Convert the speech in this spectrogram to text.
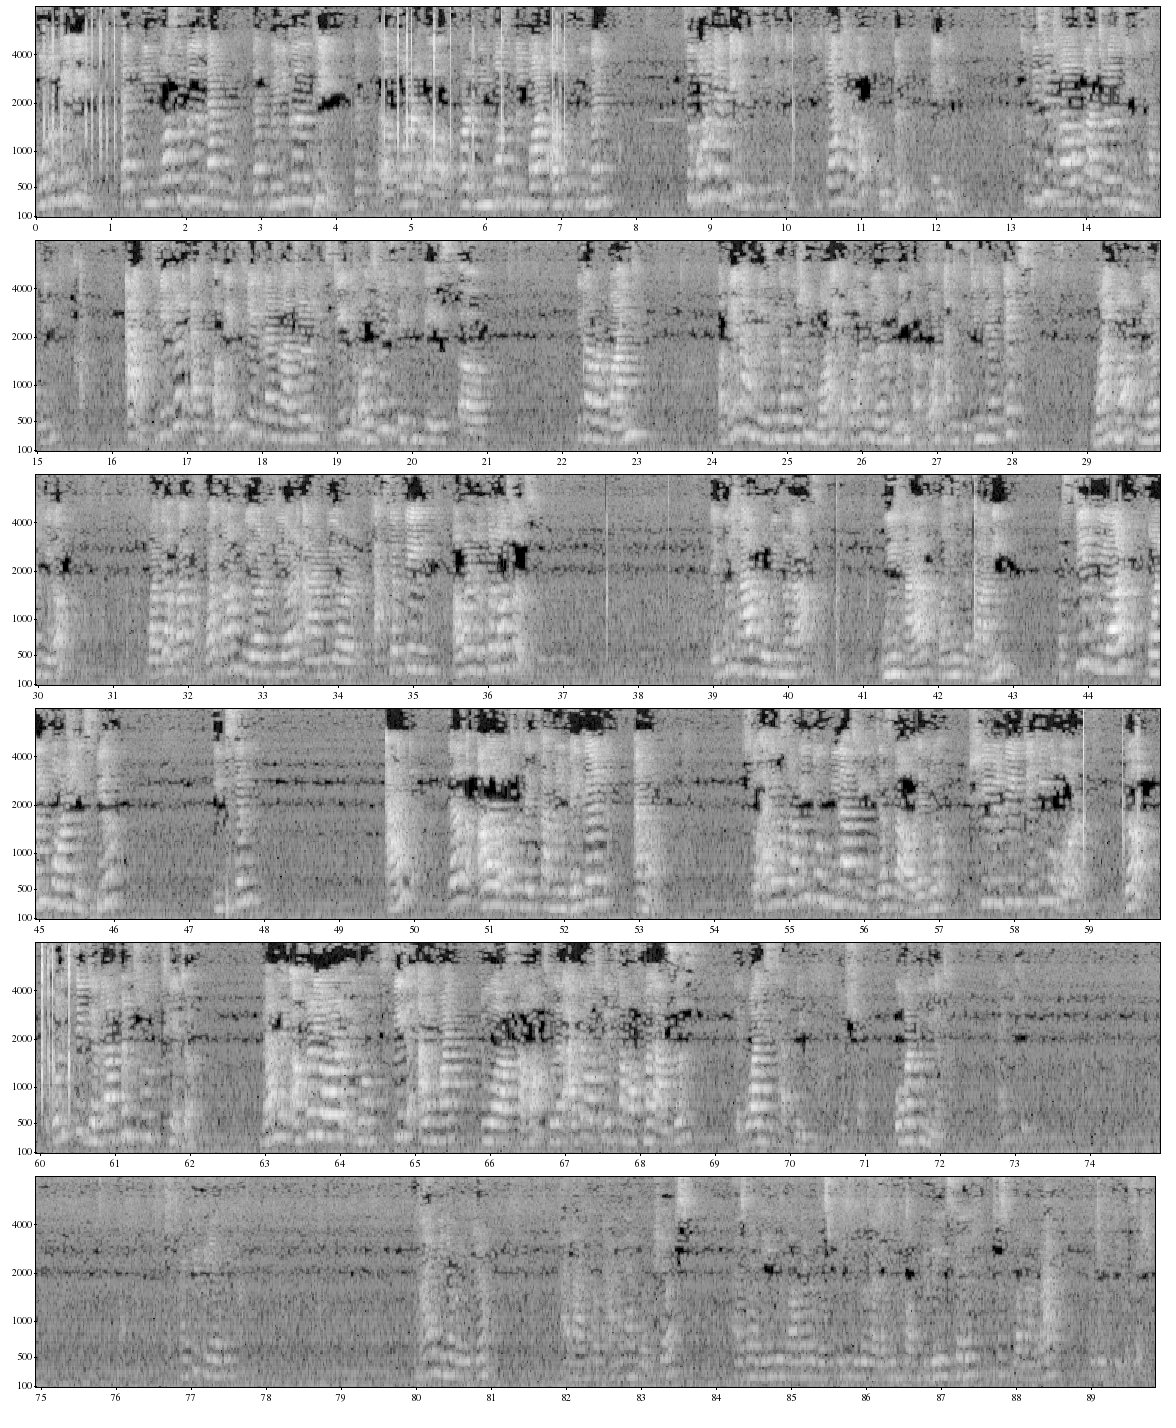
Godot may be that impossible, that that medical thing uh, for uh, for an impossible part out of two men. So Godot can be anything. It, it, it can have a open ending. So this is how cultural thing is happening. And theatre and again theatre and cultural exchange also is taking place uh, in our mind. Again I am raising the question why at all we are going abroad and getting their text. Why not we are here? Why, why, why can't we are here and we are accepting our local authors? Like we have Rabindranath, we have Mahesh Dattani, but still we are falling for Shakespeare, Ibsen, and there are other authors like Samuel Beckett and all. So I was talking to Meenaji just now that you know she will be taking over the holistic development through theatre. Ma'am, like after your you know speech, I might do a sum up so that I can also get some of my answers, like why this is happening. Yes, sure. Over two minutes. Thank you. Thank you, Priyavi. I'm Meena Baluja and I'm from Hand in Hand Workshops. As my name is not there on the screen because I was informed today itself, just one hour back, that you have to take a session.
